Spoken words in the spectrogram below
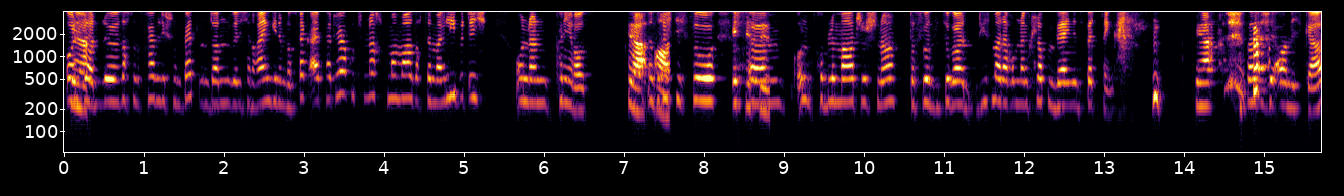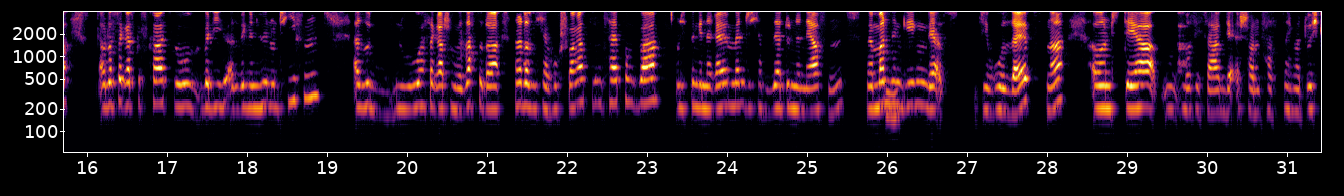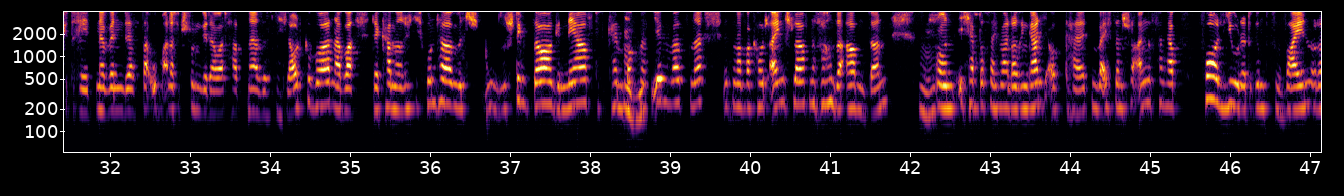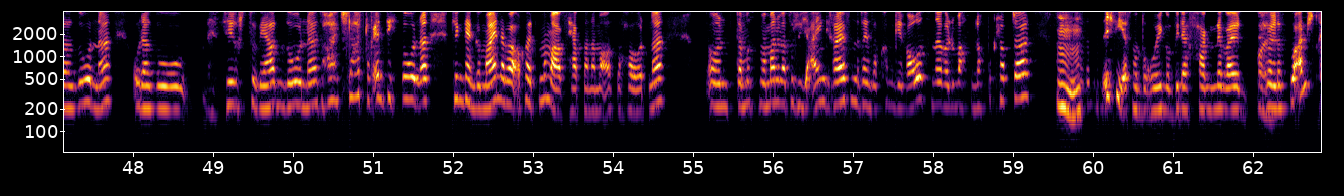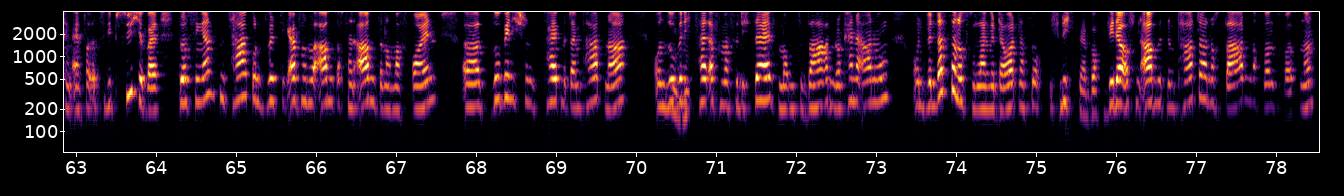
Und Ja. dann äh, sagt er so freiwillig schon Bett und dann, wenn ich dann reingehe, nimm das weg, iPad, ja, gute Nacht, Mama, sagt er mal, ich liebe dich und dann kann ich raus. Ja, Das ist oh, richtig so richtig ähm, unproblematisch, ne? Dass wir uns jetzt sogar diesmal darum dann kloppen, wer ihn ins Bett bringen kann. Ja, was es ja auch nicht gab. Aber du hast ja gerade gefragt, so über die, also wegen den Höhen und Tiefen. Also du hast ja gerade schon gesagt, oder, ne, dass ich ja hochschwanger zu dem Zeitpunkt war. Und ich bin generell ein Mensch, ich habe sehr dünne Nerven. Mein Mann Mhm. hingegen, der ist die Ruhe selbst, ne? Und der, muss ich sagen, der ist schon fast manchmal durchgedreht, ne? Wenn das da oben anderthalb Stunden gedauert hat, ne? Also es ist nicht laut geworden, aber der kam dann richtig runter mit so stinksauer, genervt, hat keinen Bock Mhm. mehr auf irgendwas, ne? Ist dann auf der Couch eingeschlafen, das war unser Abend dann. Mhm. Und ich habe das manchmal darin gar nicht ausgehalten, weil ich dann schon angefangen habe, vor Leo da drin zu weinen oder so, ne? Oder so hysterisch zu werden, so, ne? So, jetzt schlaf doch endlich so, ne? Klingt dann gemein, aber auch als Mama färbt man dann mal aus der Haut, ne? Und da musste mein Mann immer zwischendurch eingreifen und hat dann gesagt, komm, geh raus, ne? Weil du machst ihn noch bekloppter. Mhm. Und dann muss ich mich erstmal beruhigen und wieder fangen, ne? Weil, Voll. weil das so anstrengend einfach ist für die Psyche, weil du hast den ganzen Tag und willst dich einfach nur abends auf deinen Abend dann nochmal freuen. Äh, hast so wenig schon Zeit mit deinem Partner und so Mhm. wenig Zeit einfach mal für dich selbst, mal um zu baden oder keine Ahnung. Und wenn das dann noch so lange dauert, dann hast du auf nichts mehr Bock. Weder auf den Abend mit einem Partner, noch baden, noch sonst was, ne?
